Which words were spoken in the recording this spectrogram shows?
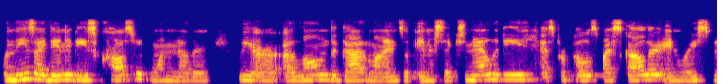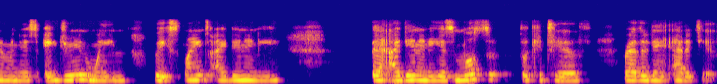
When these identities cross with one another, we are along the guidelines of intersectionality as proposed by scholar and race feminist Adrien Wing, who explains identity that identity is multiplicative rather than additive.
